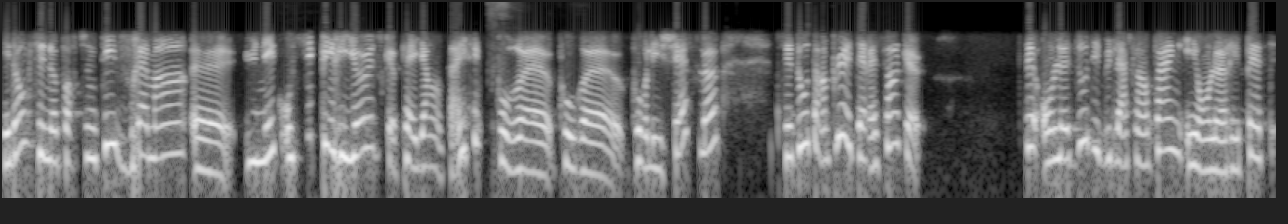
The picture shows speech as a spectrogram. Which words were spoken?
Et donc, c'est une opportunité vraiment euh, unique, aussi périlleuse que payante hein, pour, euh, pour, euh, pour les chefs. Là. C'est d'autant plus intéressant que, on l'a dit au début de la campagne et on le répète,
